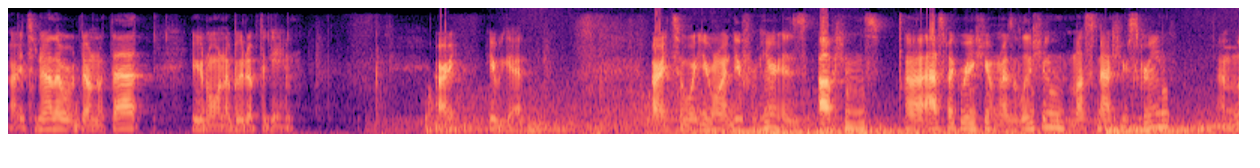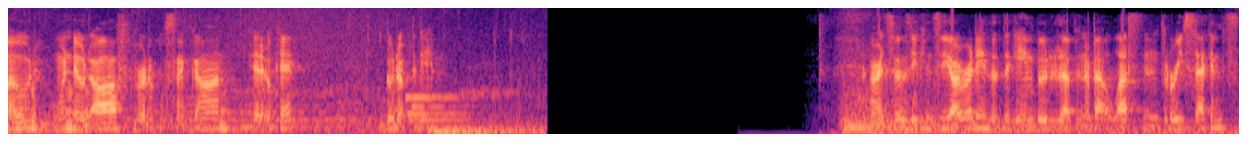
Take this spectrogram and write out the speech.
Alright, so now that we're done with that, you're going to want to boot up the game. Alright, here we go. Alright, so what you want to do from here is options, uh, aspect ratio and resolution must match your screen, mode, windowed off, vertical sync on, hit OK, boot up the game. Alright, so as you can see already that the game booted up in about less than 3 seconds.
